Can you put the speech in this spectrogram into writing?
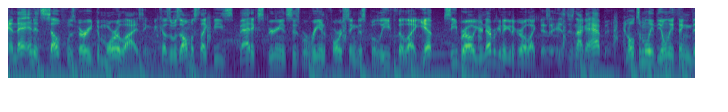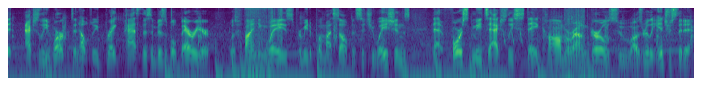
And that in itself was very demoralizing because it was almost like these bad experiences were reinforcing this belief that like, yep, see bro, you're never gonna get a girl like this. It's just not gonna happen. And ultimately the only thing that actually worked and helped me break past this invisible barrier was finding ways for me to put myself in situations that forced me to actually stay calm around girls who I was really interested in.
